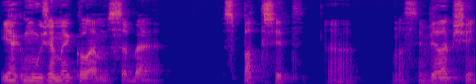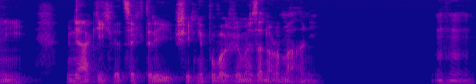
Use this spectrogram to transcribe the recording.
jak můžeme kolem sebe spatřit eh, vlastně vylepšení v nějakých věcech, které všichni považujeme za normální. Mm-hmm.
